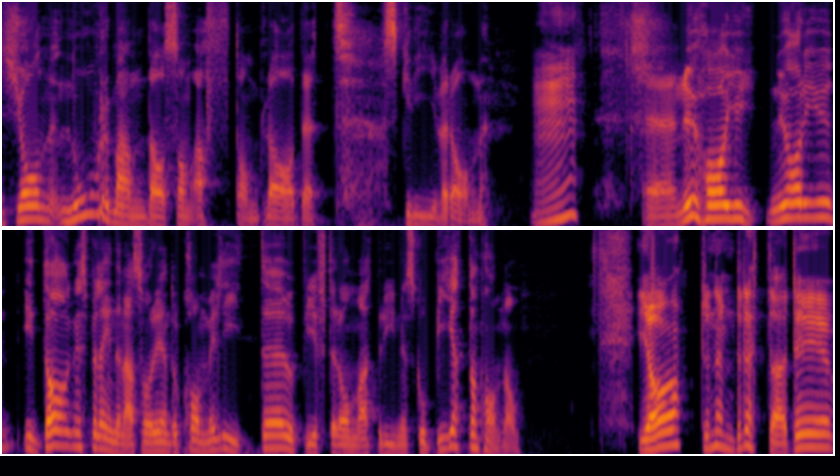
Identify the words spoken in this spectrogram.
John Norman då som Aftonbladet skriver om? Mm. Eh, nu har ju, nu har det ju idag när vi spelar in den här så har det ändå kommit lite uppgifter om att Brynäs går bet om honom. Ja, du nämnde detta. Det,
